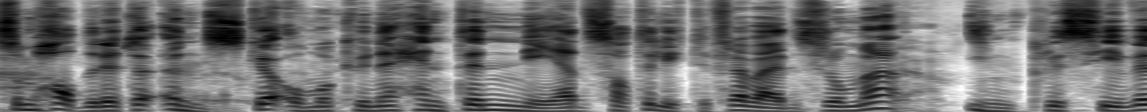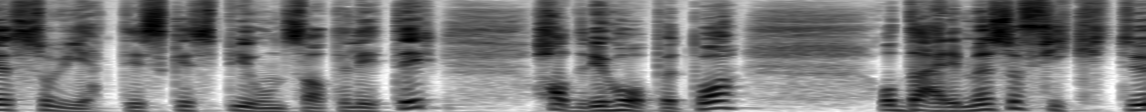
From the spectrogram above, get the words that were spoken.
som hadde dette ønsket om å kunne hente ned satellitter fra verdensrommet, inklusive sovjetiske spionsatellitter, hadde de håpet på. Og dermed så fikk du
